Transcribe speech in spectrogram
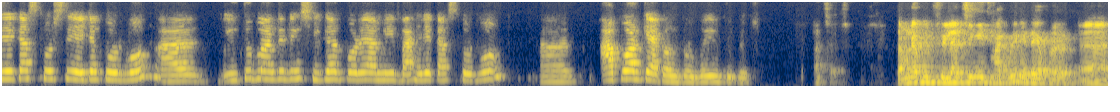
যে কাজ করছি এটা করব আর ইউটিউব মার্কেটিং শেখার পরে আমি বাইরে কাজ করব আর আপওয়ার্কে অ্যাকাউন্ট করব ইউটিউবে আচ্ছা আচ্ছা। তার মানে আপনি ফ্রিল্যান্সিং এ থাকবেন এটাই আপনার আহ,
